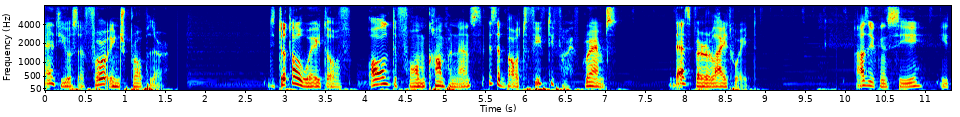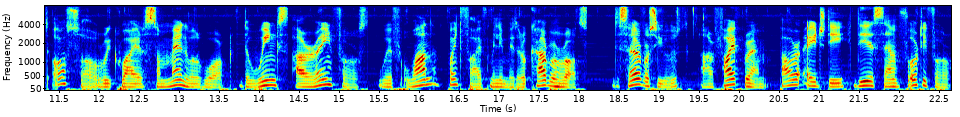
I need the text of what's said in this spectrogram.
and use a 4-inch propeller. The total weight of all the foam components is about 55 grams. That's very lightweight. As you can see, it also requires some manual work. The wings are reinforced with 1.5mm carbon rods. The servos used are 5 gram Power HD DSM44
